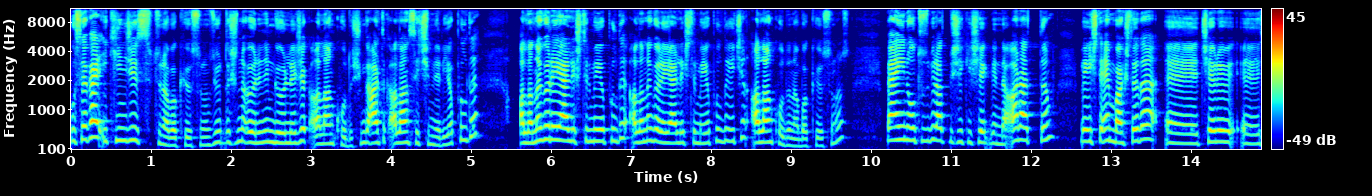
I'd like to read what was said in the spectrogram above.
bu sefer ikinci sütuna bakıyorsunuz. Yurt dışında öğrenim görülecek alan kodu. Çünkü artık alan seçimleri yapıldı. Alana göre yerleştirme yapıldı. Alana göre yerleştirme yapıldığı için alan koduna bakıyorsunuz. Ben yine 3162 şeklinde arattım ve işte en başta da e, Çevre e,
